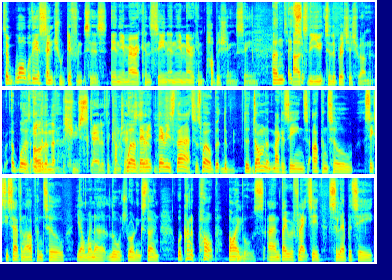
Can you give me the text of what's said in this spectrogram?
So, what were the essential differences in the American scene and the American publishing scene? Um, Uh, to the to the British one, Uh, well, other the- than the huge scale of the country. Well, there is, there is that as well. But the the dominant magazines up until '67, up until Jan Wenner launched Rolling Stone, were kind of pop bibles, and they reflected celebrity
